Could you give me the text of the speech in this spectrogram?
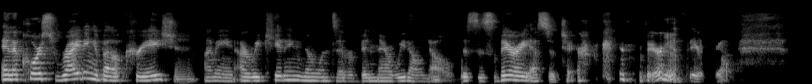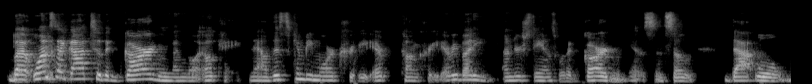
and of course, writing about creation. I mean, are we kidding? No one's ever been there. We don't know. This is very esoteric, very yeah. ethereal. But yeah. once I got to the garden, I'm going, okay, now this can be more concrete. concrete. Everybody understands what a garden is. And so that will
